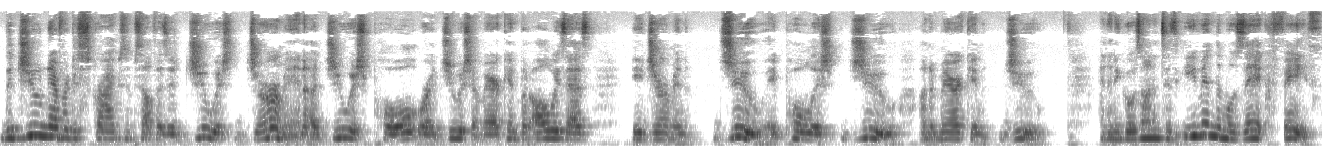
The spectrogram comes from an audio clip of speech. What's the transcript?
The Jew never describes himself as a Jewish German, a Jewish Pole, or a Jewish American, but always as a German Jew, a Polish Jew, an American Jew. And then he goes on and says, even the Mosaic faith,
